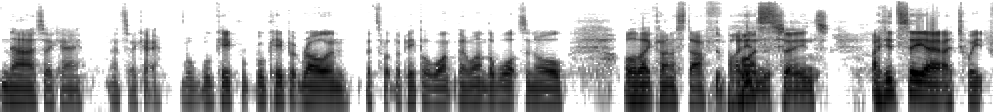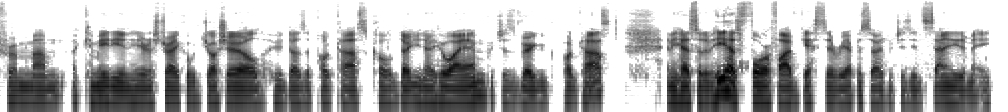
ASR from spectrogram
No, nah, it's okay. That's okay. We'll, we'll, keep we'll keep it rolling. That's what the people want. They want the warts and all, all that kind of stuff. The behind the scenes. I did see a, a tweet from um, a comedian here in Australia called Josh Earl, who does a podcast called "Don't You Know Who I Am," which is a very good podcast. And he has sort of he has four or five guests every episode, which is insanity to me.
